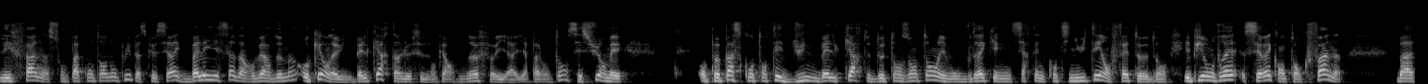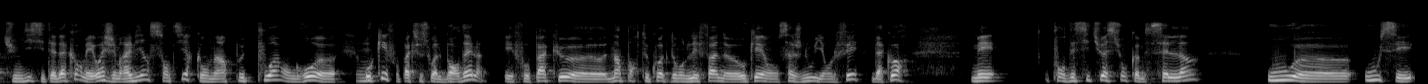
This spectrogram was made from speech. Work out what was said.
les fans sont pas contents non plus parce que c'est vrai que balayer ça d'un revers de main, ok, on a eu une belle carte, hein, le C249 euh, il n'y a, pas longtemps, c'est sûr, mais on peut pas se contenter d'une belle carte de temps en temps et on voudrait qu'il y ait une certaine continuité en fait. Euh, dans... Et puis c'est vrai qu'en tant que fan, bah tu me dis si tu es d'accord, mais ouais, j'aimerais bien sentir qu'on a un peu de poids. En gros, euh, mm. ok, faut pas que ce soit le bordel et faut pas que n'importe quoi que demandent les fans, ok, on s'agenouille et on le fait, d'accord. Mais pour des situations comme celle-là, où, euh, où c'est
